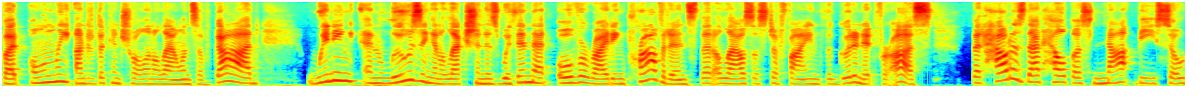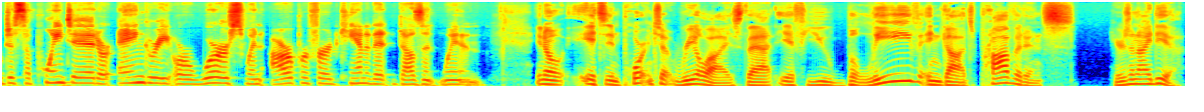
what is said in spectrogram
but only under the control and allowance of God. Winning and losing an election is within that overriding providence that allows us to find the good in it for us. But how does that help us not be so disappointed or angry or worse when our preferred candidate doesn't win? You know, it's important to realize that if you believe in God's providence, here's an idea.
